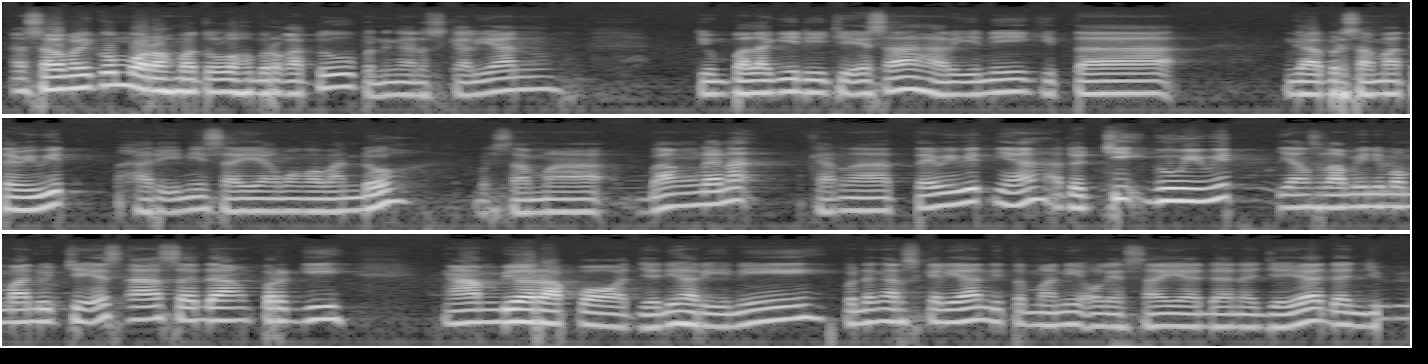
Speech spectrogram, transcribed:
Assalamualaikum warahmatullahi wabarakatuh, pendengar sekalian. Jumpa lagi di CSA. Hari ini kita nggak bersama Tewiwit. Hari ini saya yang mengomando bersama Bang Dana karena Tewiwitnya atau Cik Guwiwit yang selama ini memandu CSA sedang pergi ngambil rapot. Jadi hari ini pendengar sekalian ditemani oleh saya Dana Jaya dan juga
